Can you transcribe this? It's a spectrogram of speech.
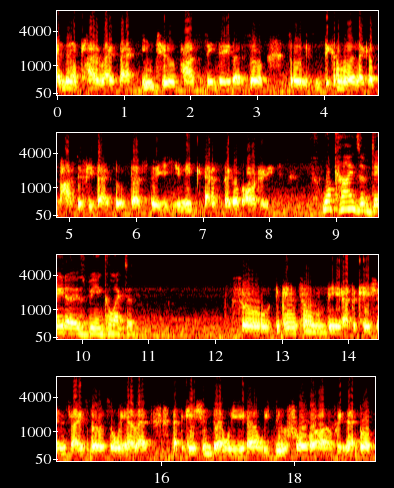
and then apply right back into processing data. So, so it's become a, like a positive feedback loop. That's the unique aspect of Audrey. What kinds of data is being collected? So depends on the applications, right? So so we have an application that we uh, we do for uh, for example,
